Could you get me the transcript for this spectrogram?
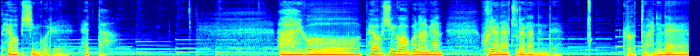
폐업 신고를 했다. 아이고, 폐업 신고하고 나면 후련할 줄 알았는데, 그것도 아니네.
